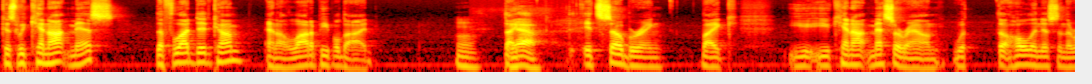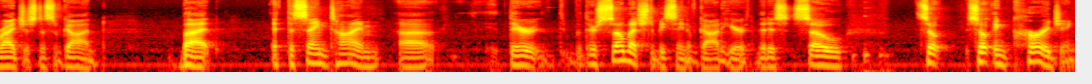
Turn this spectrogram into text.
because we cannot miss the flood did come and a lot of people died. Like, Yeah. It's sobering. Like, you, you cannot mess around with the holiness and the righteousness of God. But at the same time, uh, there there's so much to be seen of God here that is so so so encouraging.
